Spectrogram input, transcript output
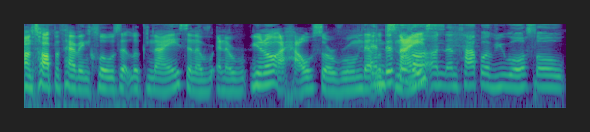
On top of having clothes that look nice and a and a you know a house or a room that And looks nice. is on, on top of you also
